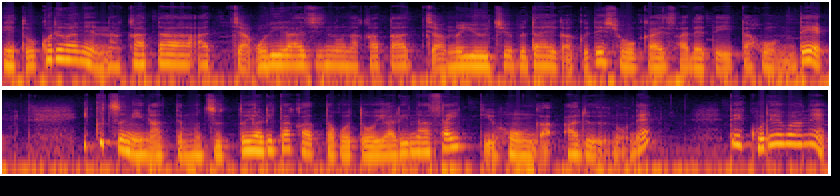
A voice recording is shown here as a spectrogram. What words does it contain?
えーと、これはね中田あっちゃんオリラジの中田あっちゃんの YouTube 大学で紹介されていた本でいくつになってもずっとやりたかったことをやりなさいっていう本があるのね。でこれはね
